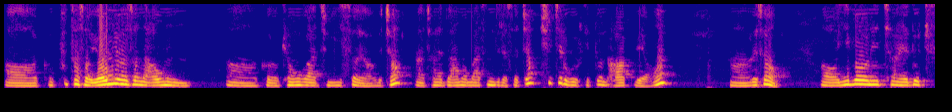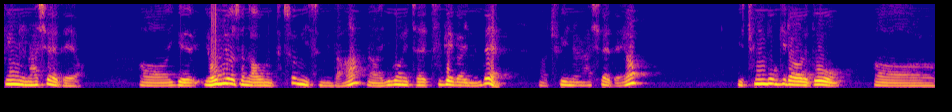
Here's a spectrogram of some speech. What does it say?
어, 그 붙어서 연이어서 나오는 어, 그 경우가 좀 있어요. 그렇죠? 아, 전에도 한번 말씀드렸었죠? 실제로 그렇게 또 나왔고요. 어, 그래서 어, 이번 2차에도 주의는 하셔야 돼요. 어, 이게 연이어서 나오는 특성이 있습니다. 아, 이번 2차에 두 개가 있는데 어, 주의는 하셔야 돼요. 이 중복이라 해도 어,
